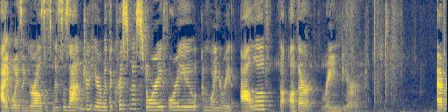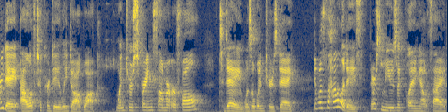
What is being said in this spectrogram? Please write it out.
Hi, boys and girls. It's Mrs. Ottinger here with a Christmas story for you. I'm going to read Olive the Other Reindeer. Every day, Olive took her daily dog walk. Winter, spring, summer, or fall, today was a winter's day. It was the holidays. There's music playing outside.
